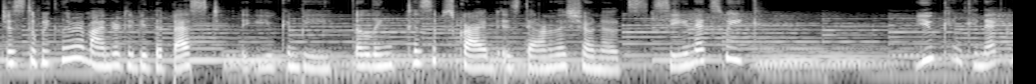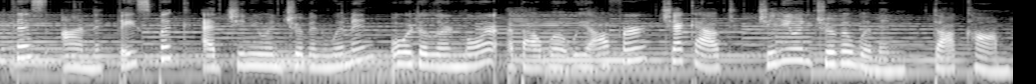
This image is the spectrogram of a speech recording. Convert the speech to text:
just a weekly reminder to be the best that you can be. The link to subscribe is down in the show notes. See you next week. You can connect with us on Facebook at Genuine Driven Women, or to learn more about what we offer, check out genuinedrivenwomen.com.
